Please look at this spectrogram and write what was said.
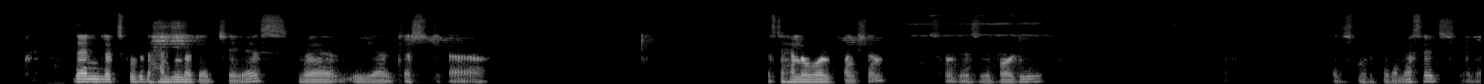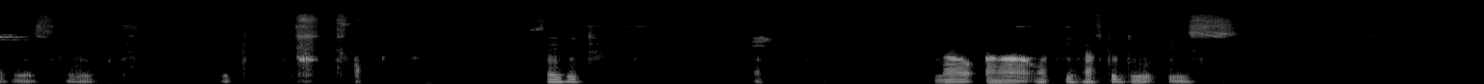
Then let's go to the handler.js where we are just uh, just a hello world function. So this is the body. Let's modify the message save it now uh, what we have to do is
